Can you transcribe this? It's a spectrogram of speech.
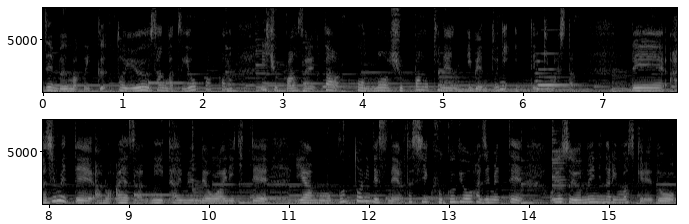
全部うまくいくという3月8日かなに出版された本の出版記念イベントに行ってきました。で初めてあのあやさんに対面でお会いできていやもう本当にですね私副業を始めておよそ4年になりますけれど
